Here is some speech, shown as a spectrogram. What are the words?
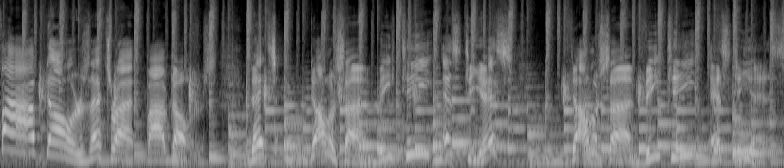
$5. That's right, $5. That's dollar sign BTSTS, dollar sign BTSTS.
